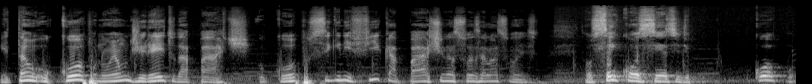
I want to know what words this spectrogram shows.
Então, o corpo não é um direito da parte, o corpo significa a parte nas suas relações. Então, sem consciência de corpo,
